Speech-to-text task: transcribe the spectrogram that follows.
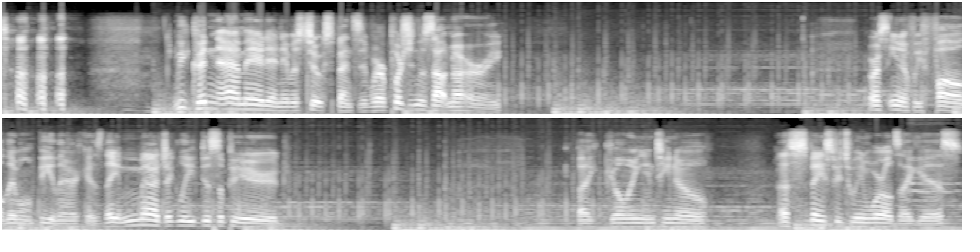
we couldn't animate it in, it was too expensive. We were pushing this out in a hurry. Of course, even if we fall, they won't be there because they magically disappeared. By going into, you know, a space between worlds, I guess.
